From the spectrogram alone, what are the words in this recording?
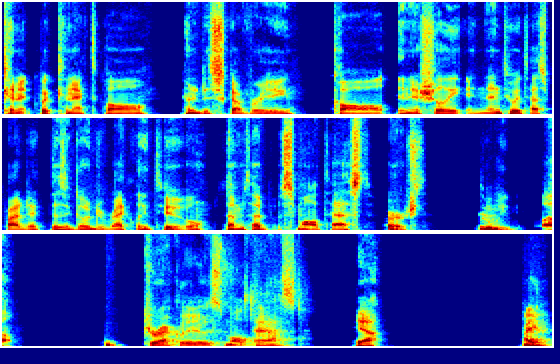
connect, quick connect call, kind of discovery call initially, and then to a test project? Does it go directly to some type of small test first? Hmm. weed people? Directly to the small test. I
